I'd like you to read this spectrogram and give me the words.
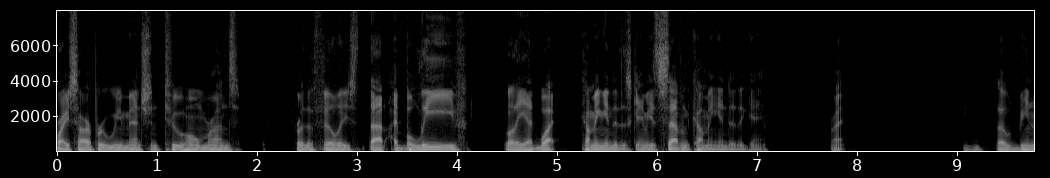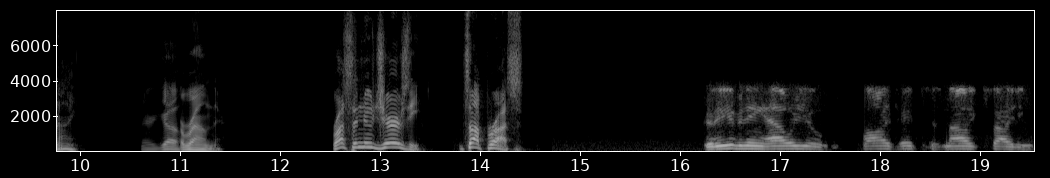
Bryce Harper, we mentioned, two home runs for the Phillies. That, I believe, well, he had what coming into this game? He had seven coming into the game, right? Mm-hmm. That would be nine. There you go. Around there. Russ in New Jersey. What's up, Russ? Good evening. How are you? Five hits is not exciting.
